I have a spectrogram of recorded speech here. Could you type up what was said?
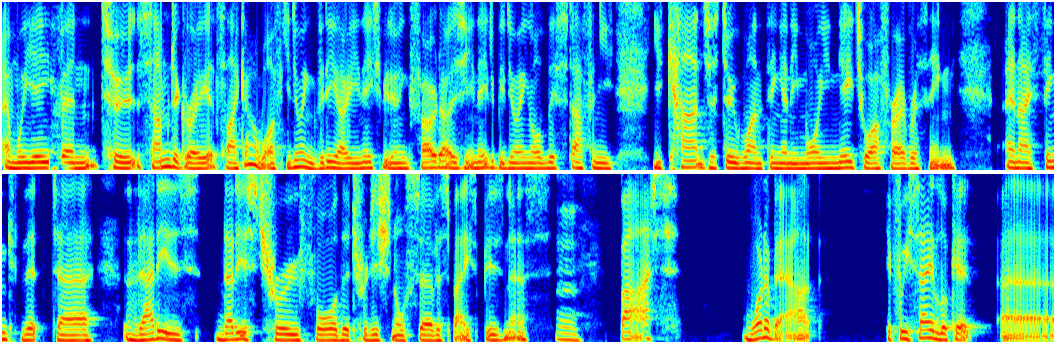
And we even, to some degree, it's like, oh, well, if you're doing video, you need to be doing photos, you need to be doing all this stuff, and you you can't just do one thing anymore. You need to offer everything. And I think that uh, that is that is true for the traditional service based business. Mm. But what about if we say, look at uh,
